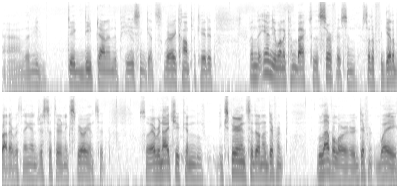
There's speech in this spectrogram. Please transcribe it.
and then you dig deep down in the piece and it gets very complicated. But in the end, you want to come back to the surface and sort of forget about everything and just sit there and experience it. So every night you can experience it on a different level or in a different way.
